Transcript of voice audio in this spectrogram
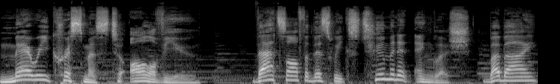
Merry Christmas to all of you. That's all for this week's 2 Minute English. Bye bye.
